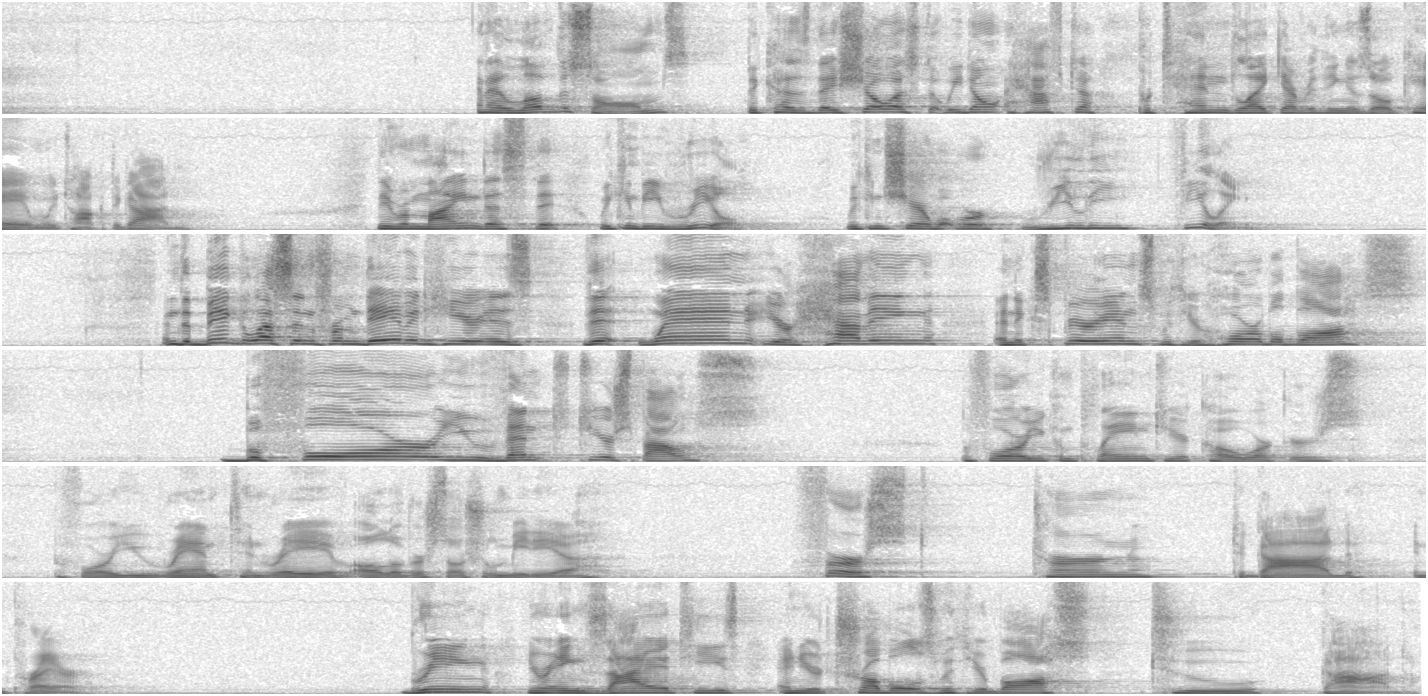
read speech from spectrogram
and I love the Psalms because they show us that we don't have to pretend like everything is okay when we talk to God. They remind us that we can be real, we can share what we're really feeling. And the big lesson from David here is that when you're having an experience with your horrible boss, before you vent to your spouse, before you complain to your coworkers, before you rant and rave all over social media, First, turn to God in prayer. Bring your anxieties and your troubles with your boss to God.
